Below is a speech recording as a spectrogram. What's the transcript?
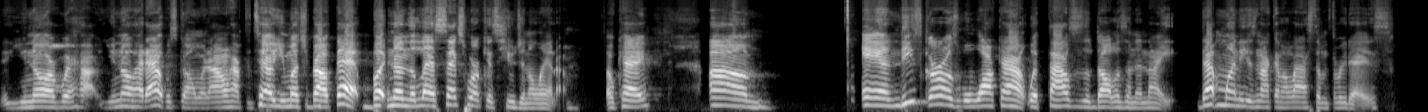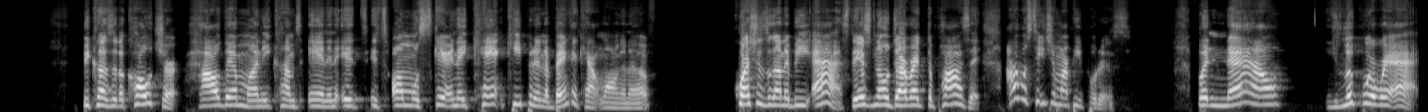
You know how you know how that was going. I don't have to tell you much about that, but nonetheless, sex work is huge in Atlanta. Okay. Um, and these girls will walk out with thousands of dollars in a night. That money is not going to last them three days because of the culture, how their money comes in, and it's it's almost scary, and they can't keep it in a bank account long enough. Questions are going to be asked. There's no direct deposit. I was teaching my people this, but now look where we're at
